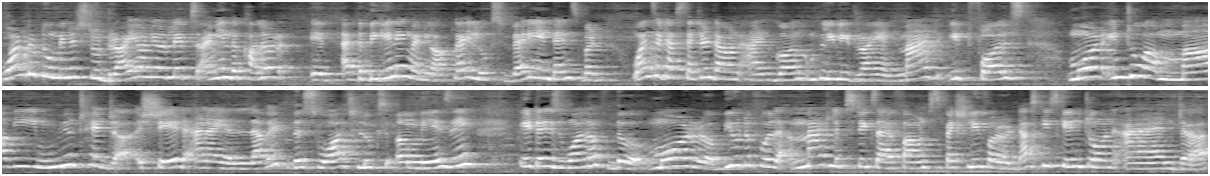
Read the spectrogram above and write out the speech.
one to two minutes to dry on your lips, I mean the color it, at the beginning when you apply looks very intense but once it has settled down and gone completely dry and matte, it falls more into a mauve muted shade and I love it. The swatch looks amazing. It is one of the more beautiful matte lipsticks I have found especially for a dusky skin tone and uh,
